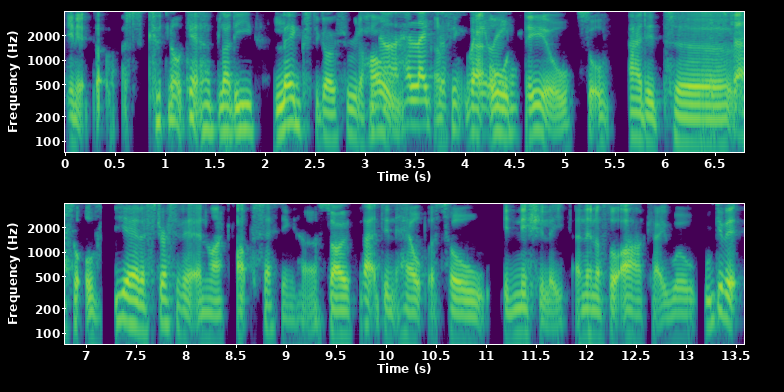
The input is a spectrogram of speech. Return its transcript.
in it, but I just could not get her bloody legs to go through the holes. No, her legs And were I think that ordeal sort of added to sort of yeah the stress of it and like upsetting her. So that didn't help at all initially. And then I thought, oh, okay, we'll we'll give it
